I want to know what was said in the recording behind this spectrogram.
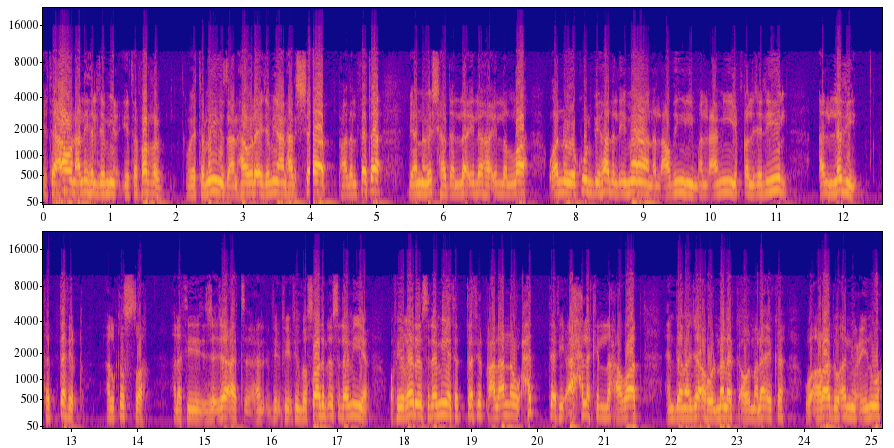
يتعاون عليه الجميع يتفرد ويتميز عن هؤلاء جميعا هذا الشاب هذا الفتى بأنه يشهد أن لا إله إلا الله وأنه يكون بهذا الإيمان العظيم العميق الجليل الذي تتفق القصة التي جاءت في المصادر الإسلامية وفي غير الإسلامية تتفق على أنه حتى في أحلك اللحظات عندما جاءه الملك أو الملائكة وأرادوا أن يعينوه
